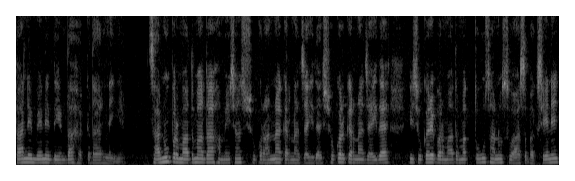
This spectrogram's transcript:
ਤਾਨੇ ਮੈਨੇ ਦੇਣ ਦਾ ਹੱਕਦਾਰ ਨਹੀਂ ਹੈ। ਸਾਨੂੰ ਪਰਮਾਤਮਾ ਦਾ ਹਮੇਸ਼ਾ ਸ਼ੁਕਰਾਨਾ ਕਰਨਾ ਚਾਹੀਦਾ ਹੈ। ਸ਼ੁਕਰ ਕਰਨਾ ਚਾਹੀਦਾ ਹੈ ਕਿ ਸ਼ੁਕਰ ਹੈ ਪਰਮਾਤਮਾ ਤੂੰ ਸਾਨੂੰ ਸਵਾਸ ਬਖਸ਼ੇ ਨੇ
